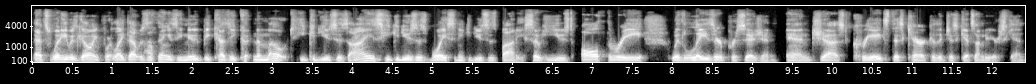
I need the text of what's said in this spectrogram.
That's what he was going for. Like that was the Oh. thing is he knew because he couldn't emote, he could use his eyes, he could use his voice, and he could use his body. So he used all three with laser precision and just creates this character that just gets under your skin.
